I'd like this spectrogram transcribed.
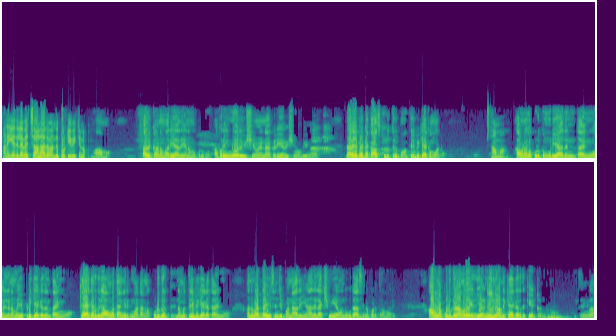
ஆனா எதுல வச்சாலும் அதை வந்து பூட்டி வைக்கணும். ஆமா. அதுக்கான மரியாதையை நம்ம கொடுக்கணும். அப்புறம் இன்னொரு விஷயம் என்ன பெரிய விஷயம் அப்படின்னா நிறைய பேர்ட்ட காசு கொடுத்துருப்போம். திருப்பி கேட்க மாட்டோம். ஆமா. அவனால கொடுக்க முடியாதுன்னு தயங்குவோம். இல்லை நம்ம எப்படி கேட்கறதுன்னு தயங்குவோம். கேட்கறதுக்கு அவங்க தயங்கிருக்க மாட்டாங்க. கொடுக்கறது நம்ம திருப்பி கேட்க தயங்குவோம். அந்த மாதிரி தயவு செஞ்சு பண்ணாதீங்க. அது லக்ஷ்மியை வந்து உதாசீனப்படுத்துற மாதிரி. அவங்க கொடுக்குறாங்களோ இல்லையோ நீங்க வந்து கேட்கறது கேட்டுருங்க. சரிங்களா?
